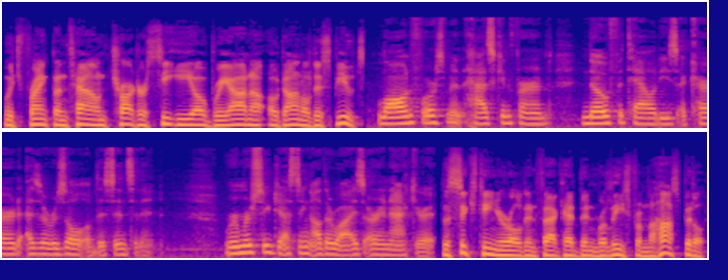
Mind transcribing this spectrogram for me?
which Franklin Towne Charter CEO Brianna O'Donnell disputes. Law enforcement has confirmed no fatalities occurred as a result of this incident. Rumors suggesting otherwise are inaccurate. The 16 year old, in fact, had been released from the hospital.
